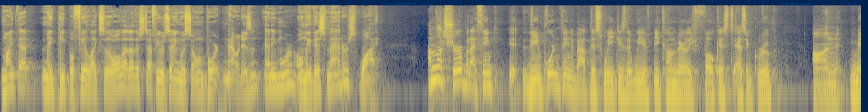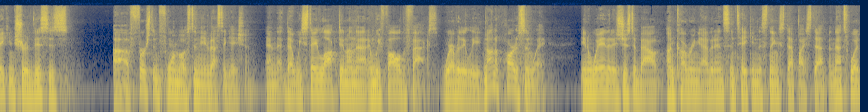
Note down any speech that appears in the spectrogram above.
Might that make people feel like, so all that other stuff you were saying was so important, now it isn't anymore? Only this matters? Why? I'm not sure, but I think the important thing about this week is that we have become very focused as a group on making sure this is uh, first and foremost in the investigation, and that, that we stay locked in on that and we follow the facts wherever they lead, not in a partisan way in a way that is just about uncovering evidence and taking this thing step by step. And that's what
